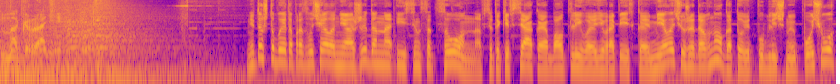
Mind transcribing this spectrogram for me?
На грани. Не то чтобы это прозвучало неожиданно и сенсационно, все-таки всякая болтливая европейская мелочь уже давно готовит публичную почву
